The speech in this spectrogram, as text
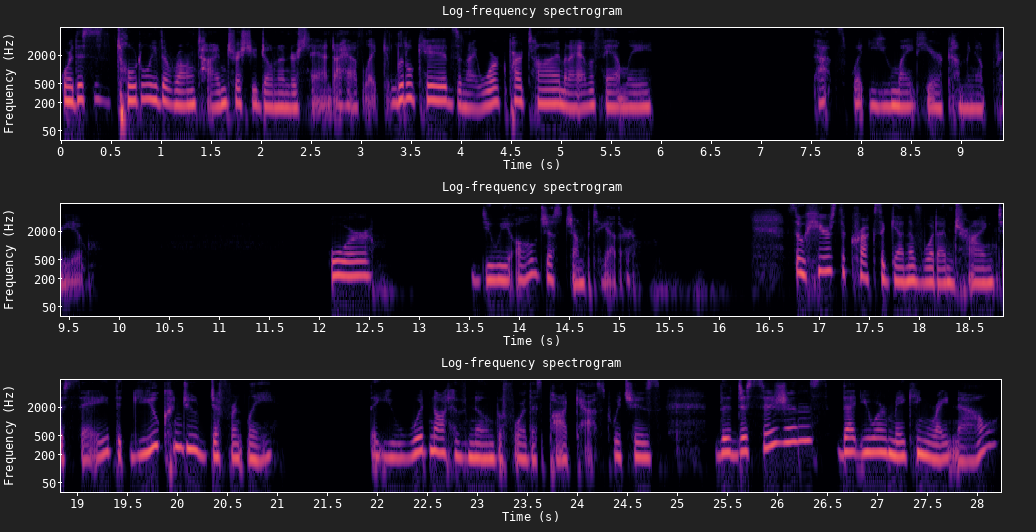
Or this is totally the wrong time, Trish. You don't understand. I have like little kids, and I work part time, and I have a family. That's what you might hear coming up for you. Or do we all just jump together? So here's the crux again of what I'm trying to say that you can do differently that you would not have known before this podcast, which is the decisions that you are making right now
